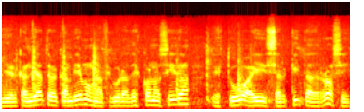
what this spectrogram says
y el candidato de Cambiemos, una figura desconocida, estuvo ahí cerquita de Rossi.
